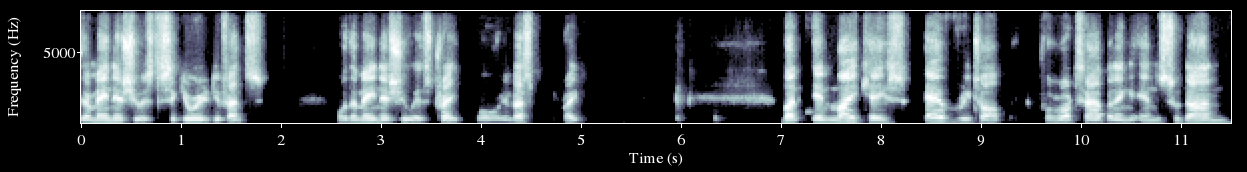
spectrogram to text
their main issue is security defense, or the main issue is trade or investment, right? But in my case, every topic, from what's happening in Sudan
